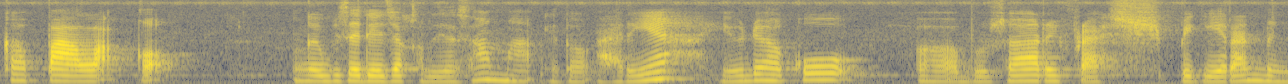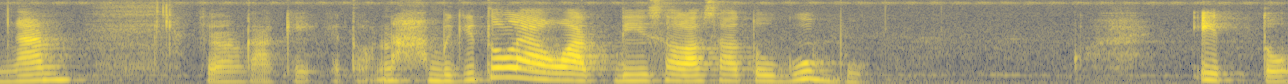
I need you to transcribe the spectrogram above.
kepala kok nggak bisa diajak kerja sama gitu. Akhirnya ya udah aku uh, berusaha refresh pikiran dengan jalan kaki gitu. Nah, begitu lewat di salah satu gubuk, itu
